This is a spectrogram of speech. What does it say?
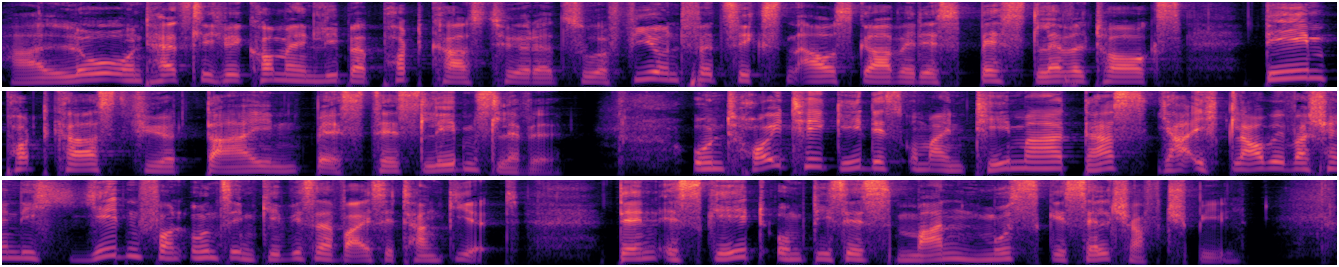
Hallo und herzlich willkommen, lieber Podcast-Hörer, zur 44. Ausgabe des Best Level Talks, dem Podcast für dein bestes Lebenslevel. Und heute geht es um ein Thema, das, ja, ich glaube, wahrscheinlich jeden von uns in gewisser Weise tangiert. Denn es geht um dieses Mann-muss-Gesellschaftsspiel.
